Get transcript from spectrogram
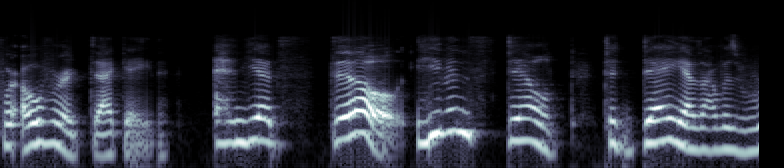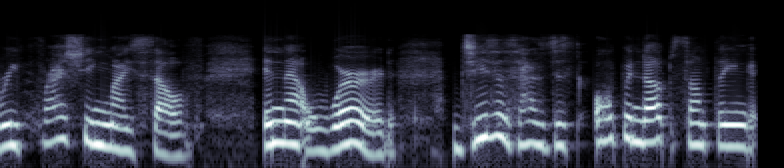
for over a decade. And yet, still, even still, today, as I was refreshing myself in that word, Jesus has just opened up something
